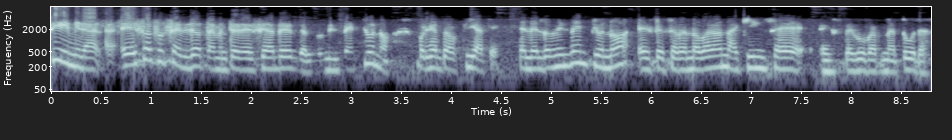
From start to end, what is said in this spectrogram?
Sí, mira, eso ha sucedido, también te decía, desde el 2021. Por ejemplo, fíjate, en el 2021 este, se renovaron a 15 este, gubernaturas,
